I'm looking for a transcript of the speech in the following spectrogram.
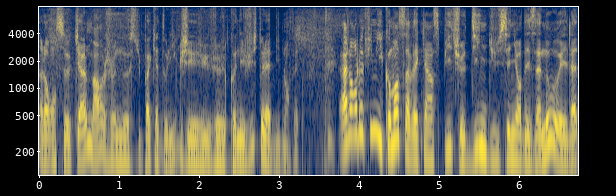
Alors on se calme, hein, je ne suis pas catholique, je connais juste la Bible en fait. Alors le film il commence avec un speech digne du Seigneur des Anneaux et la-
